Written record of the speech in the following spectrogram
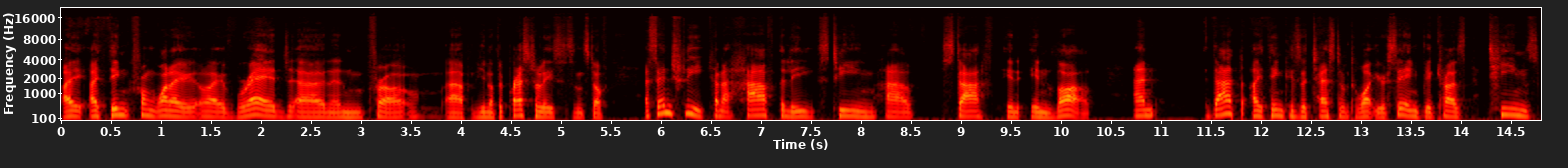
I I think from what I I've read uh, and from uh, you know the press releases and stuff, essentially kind of half the league's team have staff in, involved, and that I think is a testament to what you're saying because teams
